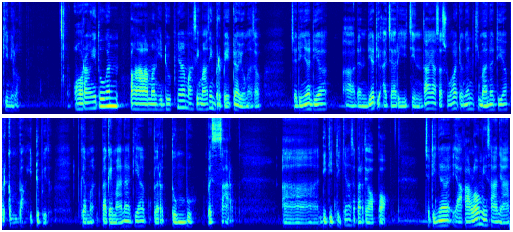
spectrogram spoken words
gini loh. Orang itu kan pengalaman hidupnya masing-masing berbeda yo mas oh. jadinya dia uh, dan dia diajari cinta ya sesuai dengan gimana dia berkembang hidup itu bagaimana dia bertumbuh besar. Uh, dididiknya seperti opo jadinya ya kalau misalnya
